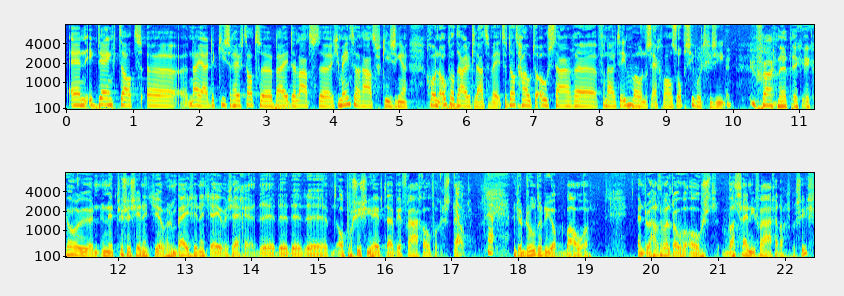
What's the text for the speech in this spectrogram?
En ik denk dat, nou ja, de kiezer heeft dat bij de laatste gemeenteraadsverkiezingen gewoon ook al duidelijk laten weten. Dat Houten Oost daar vanuit de inwoners echt wel als optie wordt gezien. U vraagt net, ik, ik hoor u een, een tussenzinnetje of een bijzinnetje even zeggen. De, de, de, de oppositie heeft daar weer vragen over gesteld. Ja. En toen doelde u op bouwen. En toen hadden we het over Oost. Wat zijn die vragen dan precies?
